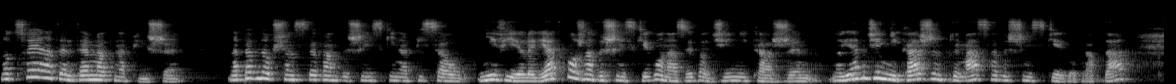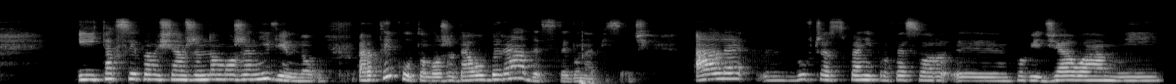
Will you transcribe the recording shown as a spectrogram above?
no co ja na ten temat napiszę? Na pewno ksiądz Stefan Wyszyński napisał niewiele. Jak można Wyszyńskiego nazywać dziennikarzem? No jak dziennikarzem prymasa Wyszyńskiego, prawda? I tak sobie pomyślałam, że no może nie wiem, no artykuł to może dałoby radę z tego napisać. Ale wówczas pani profesor y, powiedziała mi,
